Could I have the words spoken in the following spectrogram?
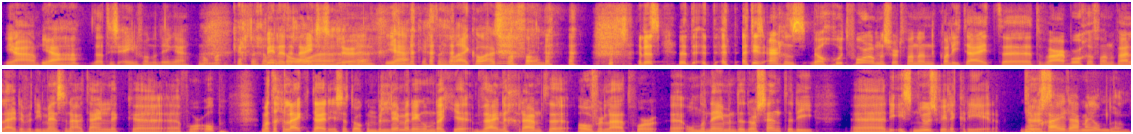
Ja, ja, dat is een van de dingen. Oh, maar ik krijg er Binnen de lijntjes uh, kleuren. ja, ik krijg er gelijk al uitslag van. dus, het, het, het, het, is ergens wel goed voor om een soort van een kwaliteit uh, te waarborgen van waar leiden we die mensen nou uiteindelijk uh, voor op. Maar tegelijkertijd is het ook een belemmering omdat je weinig ruimte overlaat voor ondernemende docenten die uh, die iets nieuws willen creëren. Hoe dus ga je daarmee om dan?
